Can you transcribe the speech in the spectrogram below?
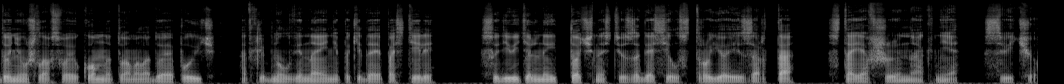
Доня ушла в свою комнату, а молодой Апуич отхлебнул вина и, не покидая постели, с удивительной точностью загасил струей изо рта стоявшую на окне свечу.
